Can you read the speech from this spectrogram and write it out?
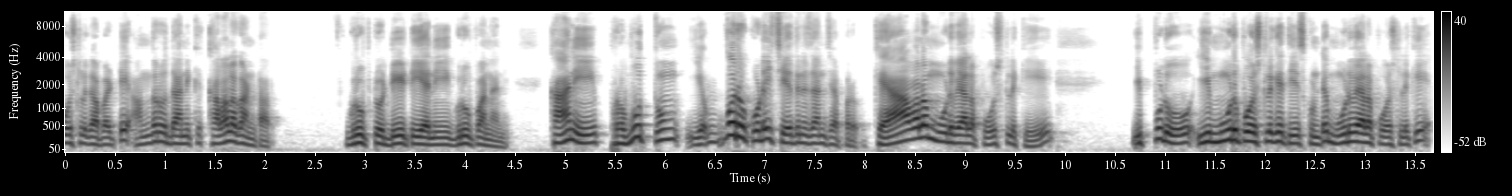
పోస్టులు కాబట్టి అందరూ దానికి కలలుగా అంటారు గ్రూప్ టూ డీటీ అని గ్రూప్ వన్ అని. కానీ ప్రభుత్వం ఎవ్వరు కూడా ఈ చేదు నిజాన్ని చెప్పరు. కేవలం మూడు వేల పోస్టులకి ఇప్పుడు ఈ మూడు పోస్టులకే తీసుకుంటే మూడు వేల పోస్టులకి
